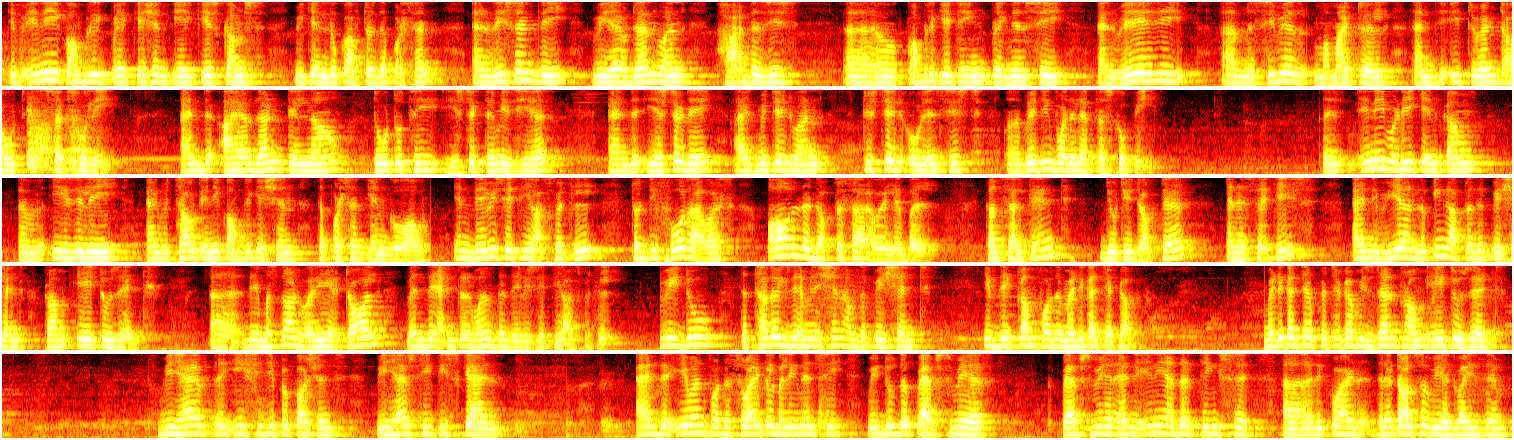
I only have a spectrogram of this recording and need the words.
If any complication case comes, we can look after the person. And recently, we have done one heart disease, uh, complicating pregnancy, and very um, severe mitral, and it went out successfully. And I have done till now two to three hysterectomies here. And yesterday, I admitted one twisted ovarian cyst uh, waiting for the laparoscopy. Uh, anybody can come um, easily and without any complication, the person can go out. In Devi Shetty Hospital, 24 hours, all the doctors are available consultant, duty doctor, anesthetist, and we are looking after the patient from A to Z. Uh, they must not worry at all when they enter once the Devi Shetty Hospital. We do the thorough examination of the patient if they come for the medical checkup. Medical check- checkup is done from A to Z. We have the ECG precautions, we have CT scan, and even for the cervical malignancy, we do the pap smear, pap smear, and any other things uh, required. That also we advise them.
